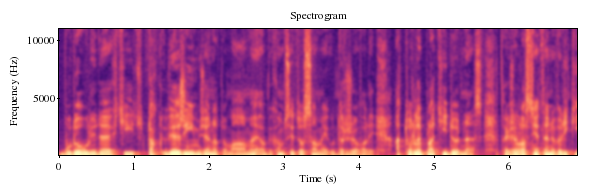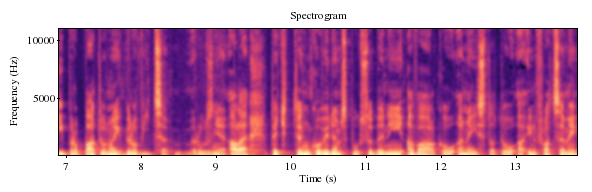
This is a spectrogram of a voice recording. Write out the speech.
budou lidé chtít, tak věřím, že na to máme, abychom si to sami udržovali. A tohle platí dodnes. Takže vlastně ten veliký propad, ono jich bylo více různě, ale teď ten covidem způsobený a válkou a nejistotou a inflacemi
